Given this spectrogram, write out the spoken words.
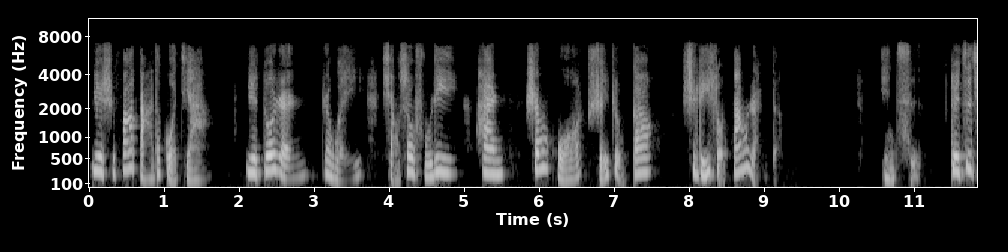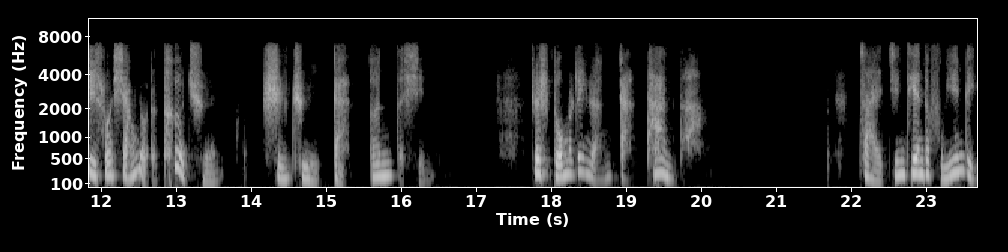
越是发达的国家，越多人认为享受福利和生活水准高是理所当然的，因此对自己所享有的特权失去感恩的心，这是多么令人感叹的！在今天的福音里，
